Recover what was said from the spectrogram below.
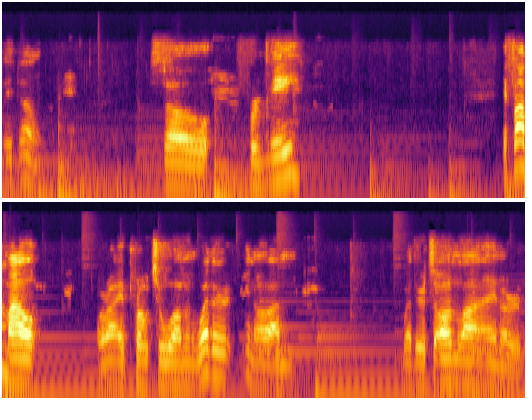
They don't. So for me, if I'm out or I approach a woman, whether you know I'm whether it's online or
